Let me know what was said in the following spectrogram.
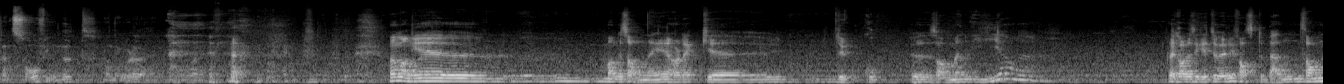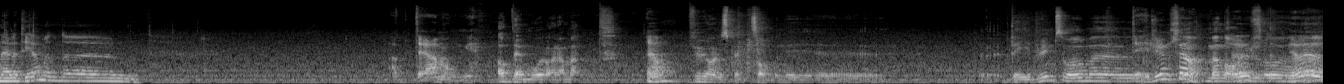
den så fin ut. Den gjorde det. Hvor Men mange, mange sammenhenger har dere eh, dukket opp eh, sammen i? Ja? Dere har vel sikkert ikke vært i faste band sammen hele tida, men eh, Ja, det er mange. Ja, det må være Matt. ja. For vi har jo spilt sammen i eh, Daydreams var jo med Daydreams, ja. med Nagel og ja, ja.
